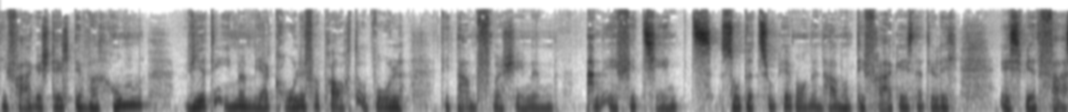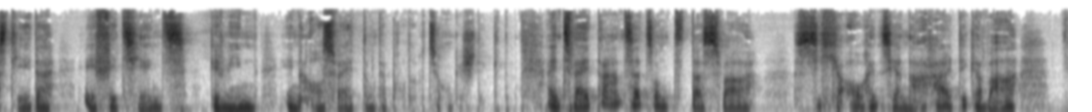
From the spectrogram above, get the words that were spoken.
die Frage stellte, warum wird immer mehr Kohle verbraucht, obwohl die Dampfmaschinen an Effizienz so dazu gewonnen haben. Und die Frage ist natürlich, es wird fast jeder Effizienzgewinn in Ausweitung der Produktion gesteckt. Ein zweiter Ansatz, und das war sicher auch ein sehr nachhaltiger, war,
